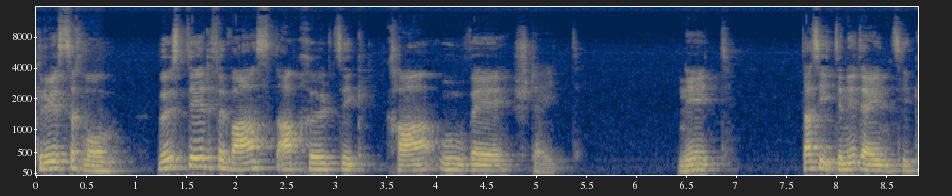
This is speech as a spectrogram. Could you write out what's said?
Grüß euch wohl. Wisst ihr, für was die Abkürzung KUW steht? Nicht. Da seid ihr nicht einzig.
